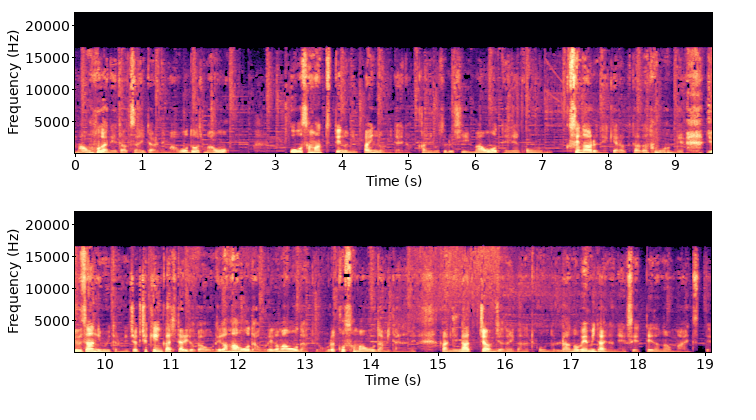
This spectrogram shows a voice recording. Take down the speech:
魔王がね、たくさんいたらね、魔王同士、魔王、王様って言ってんのにいっぱいいんのみたいな感じもするし、魔王ってね、この癖のあるね、キャラクターだと思うんで、13人もいたらめちゃくちゃ喧嘩したりとか、俺が魔王だ、俺が魔王だって、俺こそ魔王だみたいなね、感じになっちゃうんじゃないかなって、このラノベみたいなね、設定だな、お前、つって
